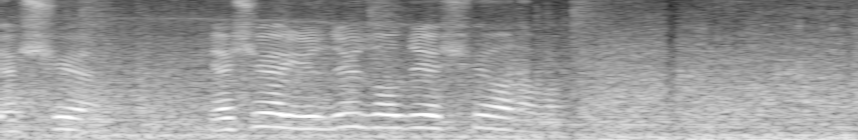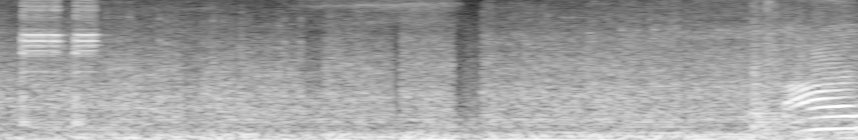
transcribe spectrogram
Yaşıyor. Yaşıyor. Yüzde yüz oldu yaşıyor araba. Lan!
